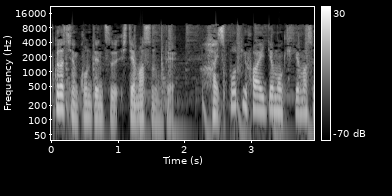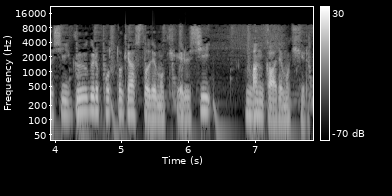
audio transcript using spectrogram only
僕たちのコンテンツしてますので、はい。Spotify でも聞けますし、Google ポッドキャストでも聞けるし、うんアンカーでも聞けると。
